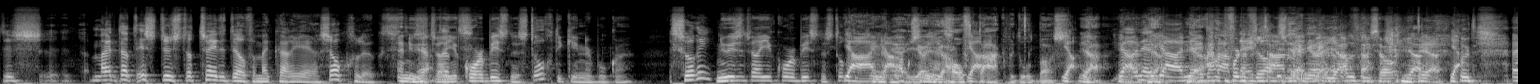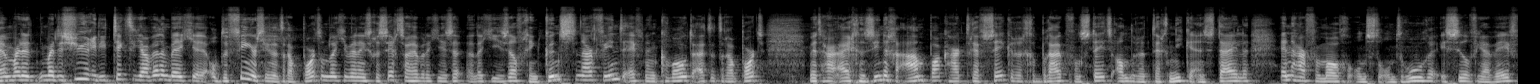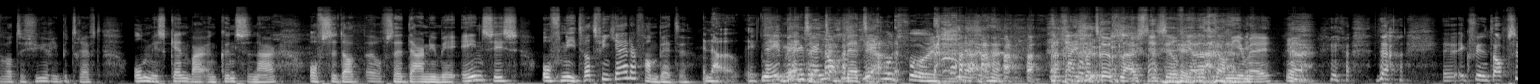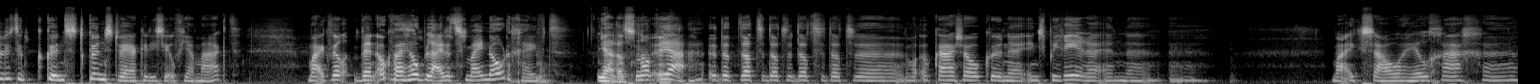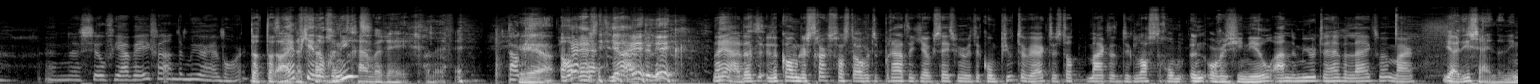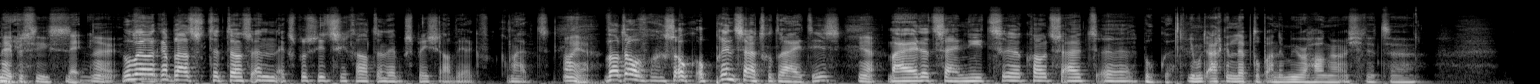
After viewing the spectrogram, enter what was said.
Dus, eh, maar dat is dus dat tweede deel van mijn carrière is ook gelukt. En nu Ja. het wel je core business, toch? Die kinderboeken. Sorry? Nu is het wel je core business, toch? Ja, ja, je, je hoofdtaak bedoelt Bas. Ja, ja, ja, nee, Ja. nee, voor de Nederlands. vertalingen. Ja, precies zo. Ja. Goed. Eh, maar, de, maar de jury die tikte jou wel een beetje op de vingers in het rapport. Omdat je wel eens gezegd zou hebben dat je, dat je jezelf geen kunstenaar vindt. Even een quote uit het rapport. Met haar eigenzinnige aanpak, haar trefzekere gebruik van steeds andere technieken en stijlen. En haar vermogen ons te ontroeren. Is Sylvia Weven wat de jury betreft onmiskenbaar een kunstenaar. Of ze, dat, of ze het daar nu mee eens is of niet. Wat vind jij daarvan, Bette? Nou, ik Nee, Bette, je nog een Bette. keer moet voorlezen. Dan ga je maar terugluisteren, Sylvia. Dat kan hiermee. Ja. nou, eh, ik vind het absoluut een kunst, kunstwerken die Sylvia maakt. Maar ik wil, ben ook wel heel blij dat ze mij nodig heeft. ja, dat snap ik. Ja, dat, dat, dat, dat, dat eh, we elkaar zo kunnen inspireren. En, eh, eh, maar ik zou heel graag een Sylvia Weven aan de muur hebben hoor. Dat, dat Nou, heb je nog niet. Dat gaan we regelen. Ja. Oh, echt? Ja. Eindelijk. Nou ja, dat, daar komen we er straks vast over te praten dat je ook steeds meer met de computer werkt. Dus dat maakt het natuurlijk lastig om een origineel aan de muur te hebben, lijkt me. Maar Ja, die zijn er niet nee, meer. precies. Nee. Nee. Hoewel ik heb laatst een expositie gehad en daar heb ik speciaal werk voor gemaakt. Oh ja, Wat overigens ook op prints uitgedraaid is. ja. Maar dat zijn niet eh, quotes uit eh, boeken. Je moet eigenlijk een laptop aan de muur hangen als je dit... eh,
